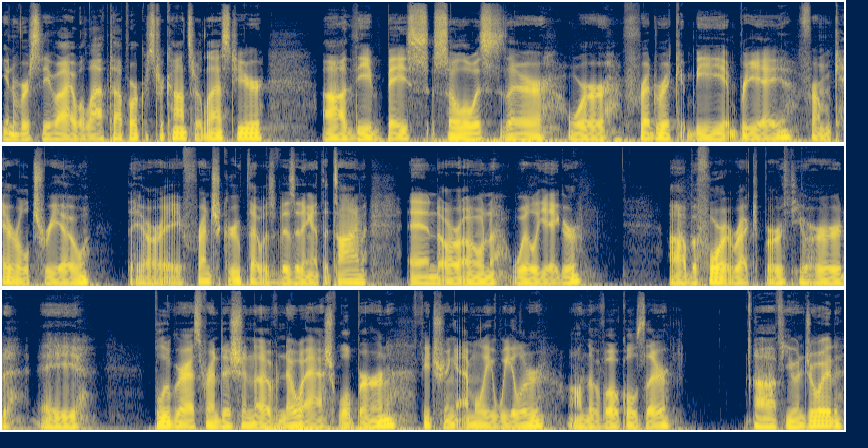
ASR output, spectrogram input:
University of Iowa laptop orchestra concert last year. Uh, the bass soloists there were Frederick B. Brie from Carol Trio. They are a French group that was visiting at the time, and our own Will Yager. Uh, before wrecked Birth, you heard a bluegrass rendition of No Ash Will Burn featuring Emily Wheeler on the vocals there. Uh, if you enjoyed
